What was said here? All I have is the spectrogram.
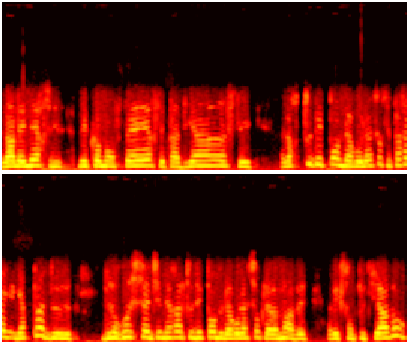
Alors les mères se disent, mais comment faire? C'est pas bien. C'est alors tout dépend de la relation. C'est pareil, il n'y a pas de, de recette générale. Tout dépend de la relation que la maman avait avec son petit avant.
